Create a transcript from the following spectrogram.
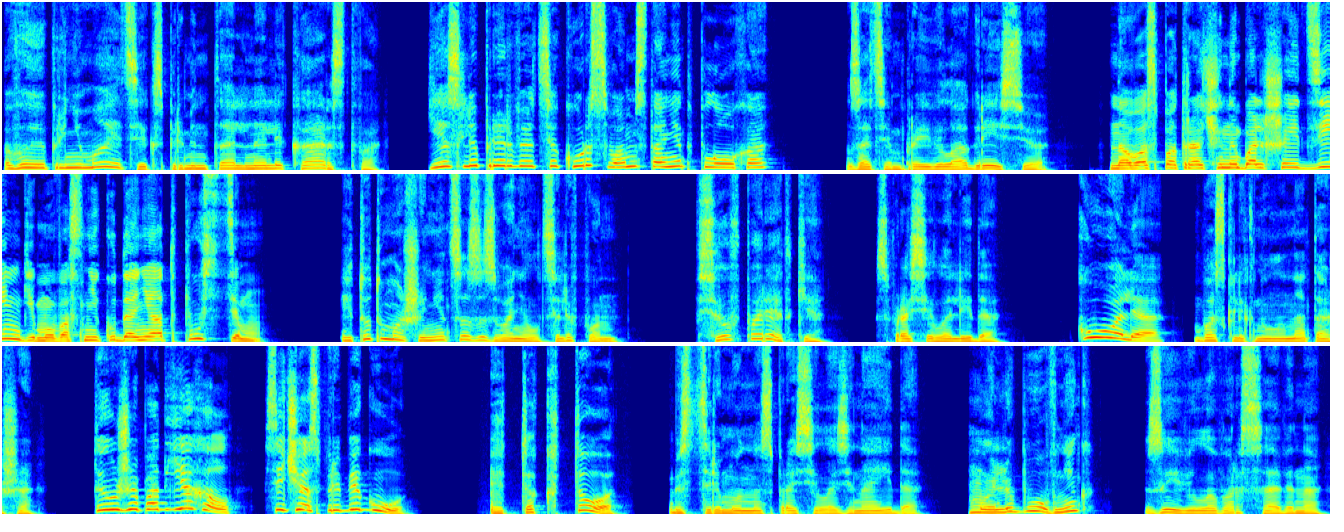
«Вы принимаете экспериментальное лекарство. Если прервете курс, вам станет плохо». Затем проявила агрессию. «На вас потрачены большие деньги, мы вас никуда не отпустим!» И тут у мошенницы зазвонил телефон. «Все в порядке?» — спросила Лида. «Коля!» — воскликнула Наташа. «Ты уже подъехал? Сейчас прибегу». «Это кто?» — бесцеремонно спросила Зинаида. «Мой любовник», — заявила Варсавина.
